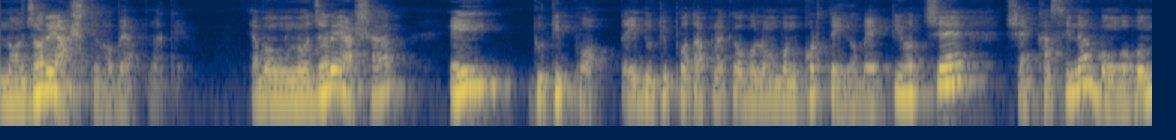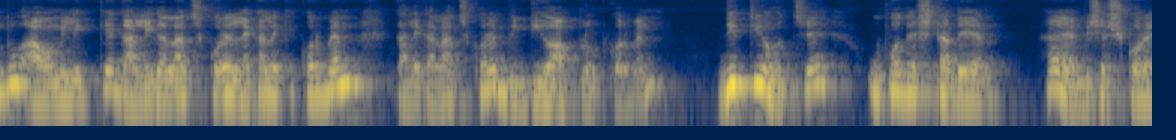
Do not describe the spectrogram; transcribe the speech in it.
নজরে আসতে হবে আপনাকে। এবং নজরে আসার এই দুটি পথ, এই দুটি পথ আপনাকে অবলম্বন করতেই হবে। একটি হচ্ছে শেখ হাসিনা বঙ্গবন্ধু আওয়ামী লীগকে গালিগালাজ করে লেখালেখি করবেন, গালিগালাজ করে ভিডিও আপলোড করবেন। দ্বিতীয় হচ্ছে উপদেষ্টাদের হ্যাঁ বিশেষ করে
